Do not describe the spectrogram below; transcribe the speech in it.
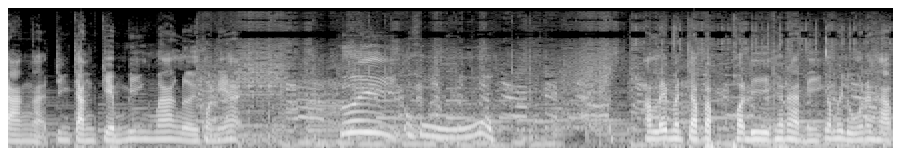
จังอะจริงจังเกมมิ่งมากเลยคนเนี้ยเฮ้ยโอ้โหอะไรมันจะแบบพอดีขนาดนี้ก็ไม่รู้นะครับ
